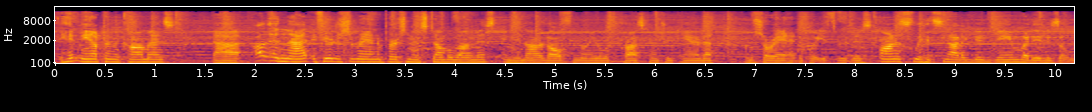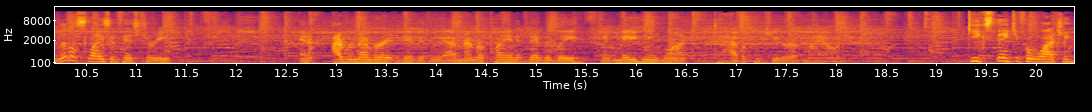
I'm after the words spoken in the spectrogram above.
hit me up in the comments. Uh, other than that, if you're just a random person who stumbled on this and you're not at all familiar with Cross Country Canada, I'm sorry I had to put you through this. Honestly, it's not a good game, but it is a little slice of history. And I remember it vividly. I remember playing it vividly. It made me want to have a computer of my own. Geeks, thank you for watching.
